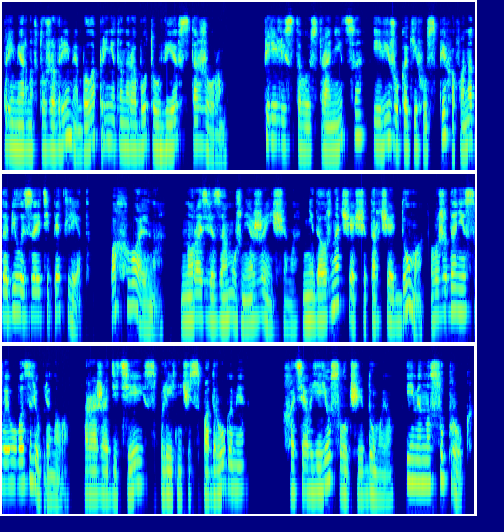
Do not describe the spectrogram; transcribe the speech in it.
Примерно в то же время была принята на работу в ВИЭФ стажером перелистываю страницы и вижу, каких успехов она добилась за эти пять лет. Похвально. Но разве замужняя женщина не должна чаще торчать дома в ожидании своего возлюбленного, рожать детей, сплетничать с подругами? Хотя в ее случае, думаю, именно супруг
